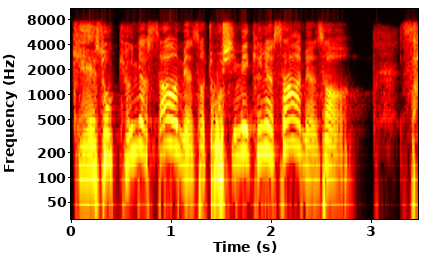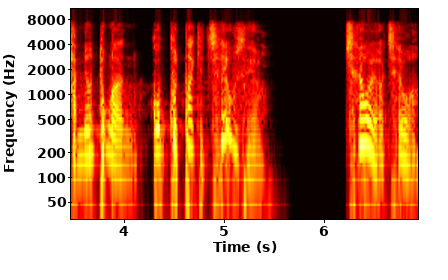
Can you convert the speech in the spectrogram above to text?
계속 경력 쌓으면서 조심히 경력 쌓으면서 3년 동안 꿋꿋하게 채우세요. 채워요, 채워.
